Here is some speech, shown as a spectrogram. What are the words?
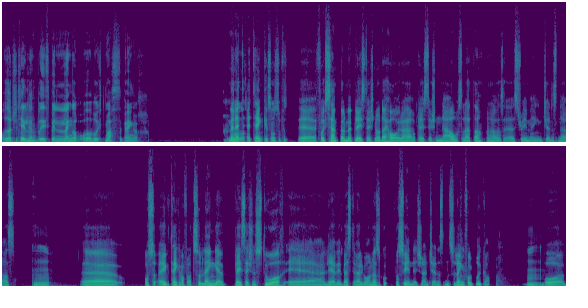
Og du har ikke tilgang Mm. på de spillene lenger, og du har brukt masse penger. Men jeg, jeg tenker sånn som for, eh, for eksempel med PlayStation, og de har jo det her PlayStation Now, som det heter. Den her eh, streamingtjenesten deres. Mm. Eh, og så jeg tenker i hvert fall at så lenge PlayStation står eh, lever i beste velgående, så forsvinner ikke den tjenesten. Så lenge folk bruker den. Mm. Og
